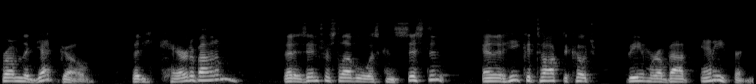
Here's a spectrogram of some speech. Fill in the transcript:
from the get go that he cared about him, that his interest level was consistent, and that he could talk to Coach Beamer about anything.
